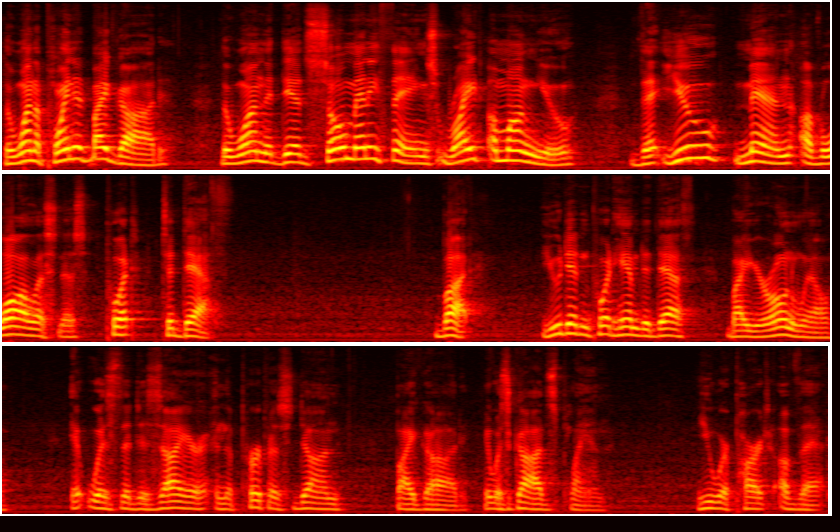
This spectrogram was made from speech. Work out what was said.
the one appointed by God, the one that did so many things right among you that you men of lawlessness put to death. But you didn't put him to death by your own will. It was the desire and the purpose done by God. It was God's plan. You were part of that.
